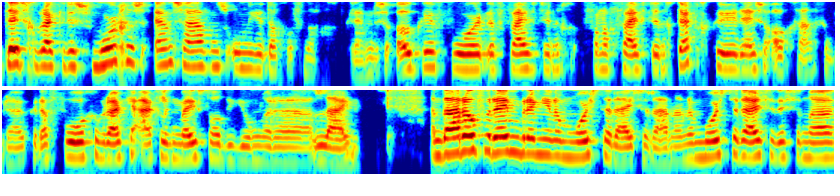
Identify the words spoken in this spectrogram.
deze gebruik je dus morgens en s avonds onder je dag- of nachtcreme. Dus ook weer voor de 25, vanaf 25, 30 kun je deze al gaan gebruiken. Daarvoor gebruik je eigenlijk meestal de jongere lijn. En daaroverheen breng je een moisturizer aan. En een moisturizer is een, uh,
